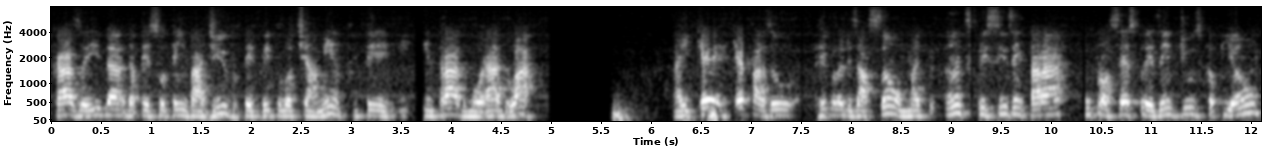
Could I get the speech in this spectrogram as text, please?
caso aí da, da pessoa ter invadido, ter feito loteamento e ter entrado, morado lá. Aí quer, quer fazer regularização, mas antes precisa entrar um processo, por exemplo, de uso campeão,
